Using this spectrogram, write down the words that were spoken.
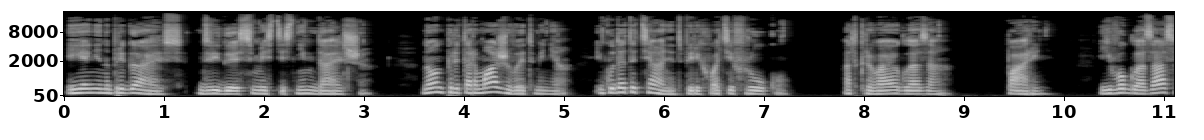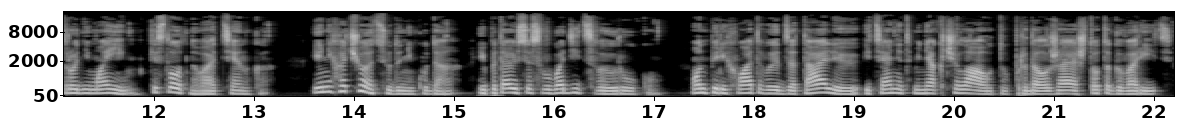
И я не напрягаюсь, двигаясь вместе с ним дальше. Но он притормаживает меня и куда-то тянет, перехватив руку. Открываю глаза. Парень. Его глаза сродни моим, кислотного оттенка. Я не хочу отсюда никуда и пытаюсь освободить свою руку. Он перехватывает за талию и тянет меня к челауту, продолжая что-то говорить,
